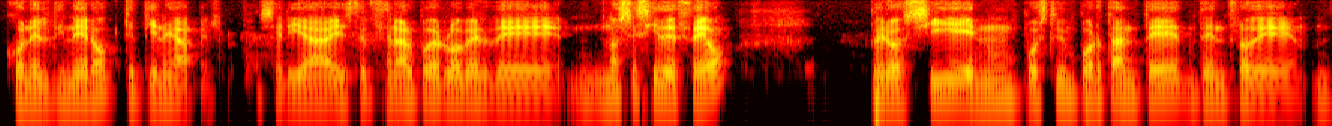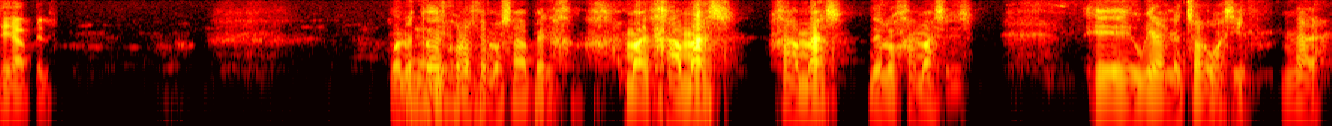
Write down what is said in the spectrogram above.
con el dinero que tiene Apple. Sería excepcional poderlo ver de, no sé si de CEO, pero sí en un puesto importante dentro de, Apple. Bueno, todos conocemos a Apple. Jamás, jamás, jamás de los jamases eh, hubieran hecho algo así. Nada.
